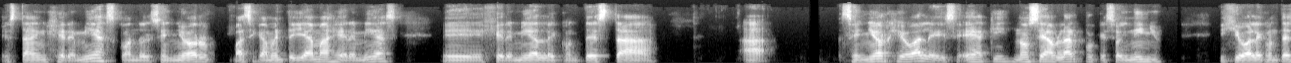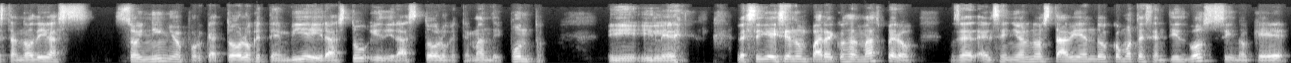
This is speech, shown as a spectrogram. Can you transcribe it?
están en Jeremías, cuando el Señor básicamente llama a Jeremías, eh, Jeremías le contesta a Señor Jehová, le dice, he aquí, no sé hablar porque soy niño. Y Jehová le contesta, no digas, soy niño, porque a todo lo que te envíe irás tú y dirás todo lo que te mande, punto. Y, le, le sigue diciendo un par de cosas más, pero o sea, el Señor no está viendo cómo te sentís vos, sino que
